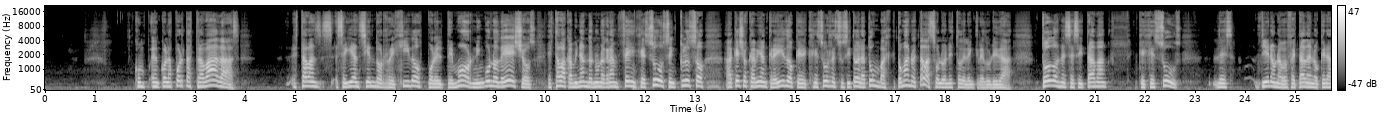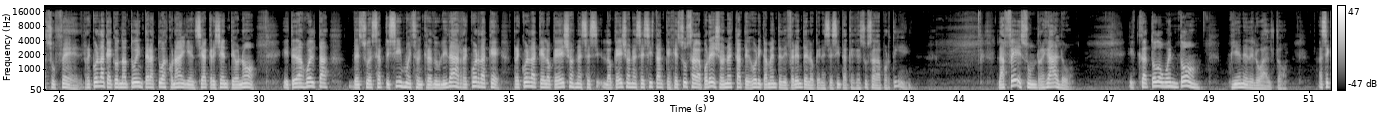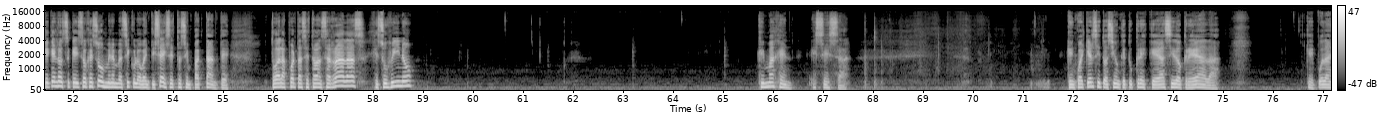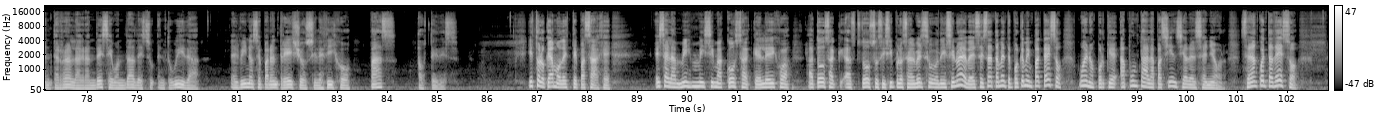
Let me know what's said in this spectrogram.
con, con las puertas trabadas, estaban, seguían siendo regidos por el temor. Ninguno de ellos estaba caminando en una gran fe en Jesús. Incluso aquellos que habían creído que Jesús resucitó de la tumba. Tomás no estaba solo en esto de la incredulidad. Todos necesitaban que Jesús les diera una bofetada en lo que era su fe. Recuerda que cuando tú interactúas con alguien, sea creyente o no, y te das vuelta, de su escepticismo y su incredulidad. Recuerda que, recuerda que lo que ellos, lo que ellos necesitan que Jesús haga por ellos no es categóricamente diferente de lo que necesita que Jesús haga por ti. La fe es un regalo. Y todo buen don viene de lo alto. Así que, ¿qué es lo que hizo Jesús? Miren versículo 26, esto es impactante. Todas las puertas estaban cerradas, Jesús vino. ¿Qué imagen es esa? Que en cualquier situación que tú crees que ha sido creada, que pueda enterrar la grandeza y bondad de en tu vida, el vino se paró entre ellos y les dijo, paz a ustedes. Y esto es lo que amo de este pasaje. Esa es la mismísima cosa que él le dijo a, todos, a, todos sus discípulos en el verso 19. Es exactamente, ¿por qué me impacta eso? Bueno, porque apunta a la paciencia del Señor. ¿Se dan cuenta de eso?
